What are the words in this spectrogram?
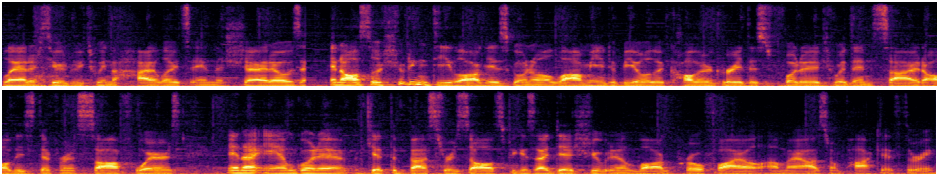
latitude between the highlights and the shadows. And also shooting D-Log is going to allow me to be able to color grade this footage with inside all these different softwares. And I am going to get the best results because I did shoot in a log profile on my Osmo Pocket 3.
